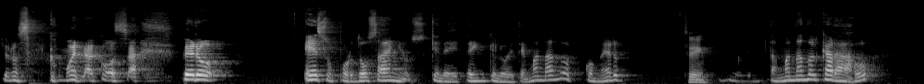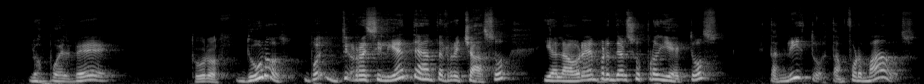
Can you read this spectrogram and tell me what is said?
yo no sé cómo es la cosa, pero eso por dos años que, les estén, que los estén mandando a comer, sí. están mandando al carajo, los vuelve duros. Duros, pues, resilientes ante el rechazo y a la hora de emprender sus proyectos están listos, están formados.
